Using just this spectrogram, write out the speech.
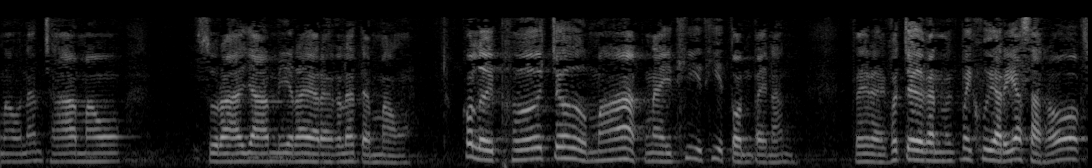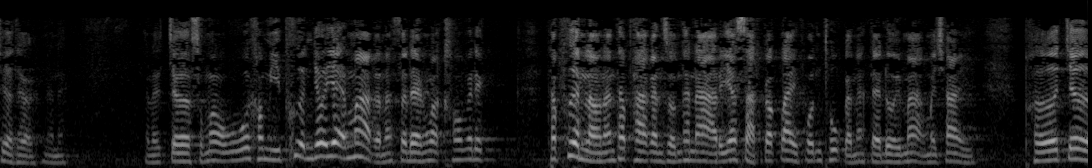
เมาน้ำชาเมาสุรายามีอะไรอะไรก็แล้วแต่เมา ก็เลยเพ้อเจ้อมากในที่ที่ตนไปนั้นไปอะไรเพราะเจอกันไม่คุยอริยสัจหรอกเชื่อเถอะนั่นนะเจอสมมติว่าโอ้เขามีเพื่อนเยอะแยะมากนะแสดงว่าเขาไม่ได้ ถ้าเพื่อนเหล่านั้นถ้าพากันสนทนาอริยสัจก็ใกล้พ้นทุกข์นะแต่โดยมากไม่ใช่ เพอเจอ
